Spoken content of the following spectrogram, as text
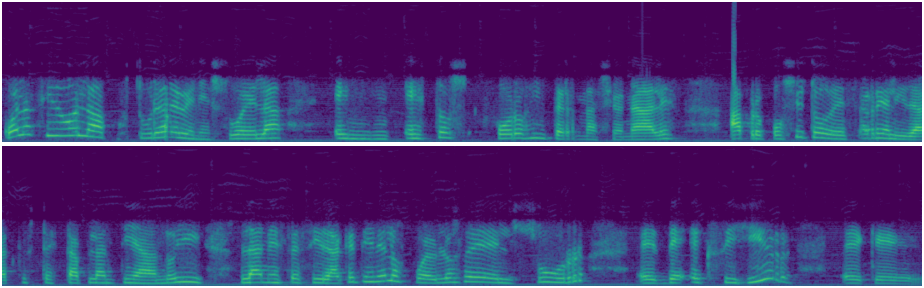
¿Cuál ha sido la postura de Venezuela en estos foros internacionales a propósito de esa realidad que usted está planteando y la necesidad que tienen los pueblos del sur eh, de exigir eh, que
